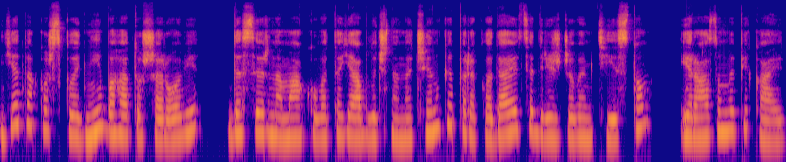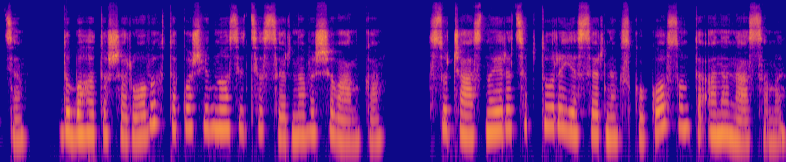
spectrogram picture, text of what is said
Є також складні багатошарові, де сирна макова та яблучна начинки перекладаються дріжджовим тістом і разом випікаються. До багатошарових також відноситься сирна вишиванка. З сучасної рецептури є сирник з кокосом та ананасами.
